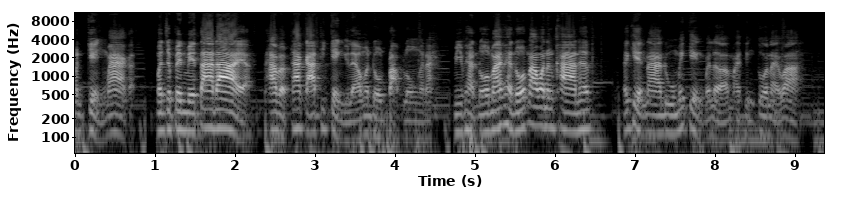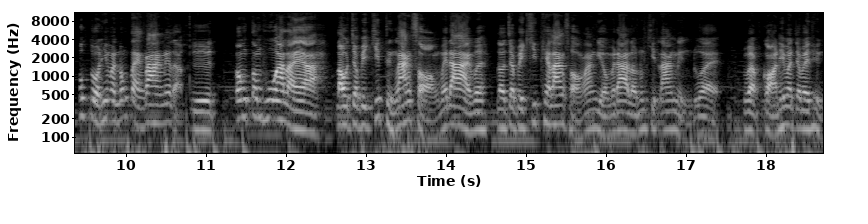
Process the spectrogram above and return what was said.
มันเก่งมากอะมันจะเป็นเมตาได้อะถ้าแบบถ้าการ์ดที่เก่งอยู่แล้วมันโดนปรับลงนะ มีแผ่นโน้ตไหมแผ่นโน้ตมาวันอังคารครับไอเกตนาดูไม่เก่งไปเหรอหมายถึงตัวไหนวะพวกตัวที่มันต้องแปลงร่างเนี่ยเหรอคือต้องต้องพูดอะไรอะ เราจะไปคิดถึงร่างสองไม่ได้เว้ยเราจะไปคิดแค่ร่างสองร่างเดียวไม่ได้ เราต้องคิดร่างหนึ่งด้วยคือแบบก่อนที่มันจะไปถึง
